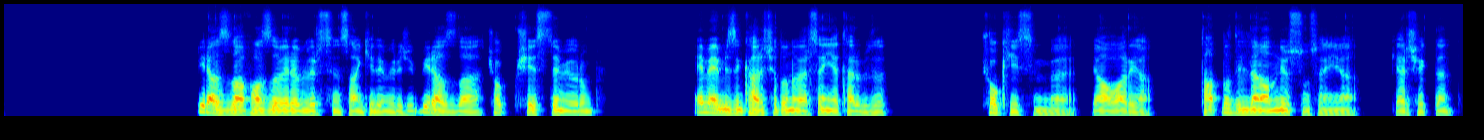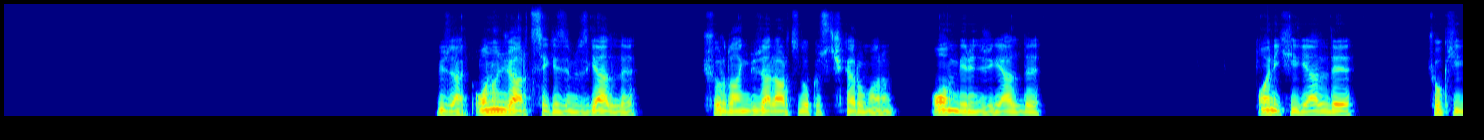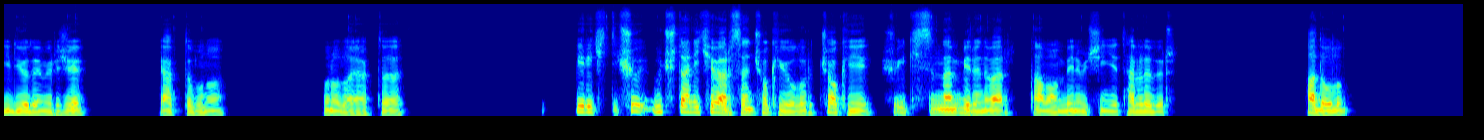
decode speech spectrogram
Biraz daha fazla verebilirsin sanki demirci. Biraz daha. Çok bir şey istemiyorum. Emeğimizin karşılığını versen yeter bize. Çok iyisin be. Ya var ya. Tatlı dilden anlıyorsun sen ya. Gerçekten. Güzel. 10. artı 8'imiz geldi. Şuradan güzel artı 9 çıkar umarım. 11. geldi. 12 geldi. Çok iyi gidiyor demirci. Yaktı bunu. Bunu da yaktı. Bir iki, şu 3'ten 2 versen çok iyi olur. Çok iyi. Şu ikisinden birini ver. Tamam benim için yeterlidir. Hadi oğlum.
